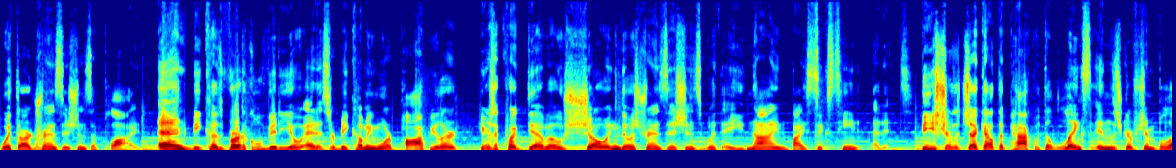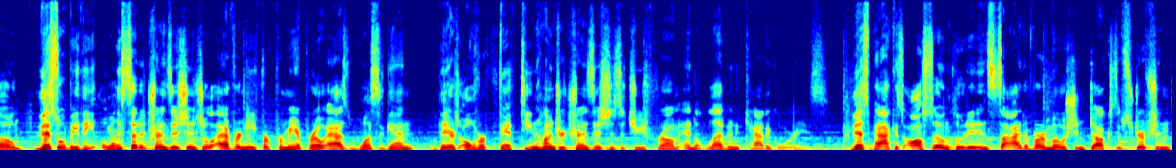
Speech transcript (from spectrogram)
with our transitions applied. And because vertical video edits are becoming more popular, here's a quick demo showing those transitions with a 9 by 16 edit. Be sure to check out the pack with the links in the description below. This will be the only set of transitions you'll ever need for Premiere Pro as, once again, there's over 1,500 transitions to choose from and 11 categories. This pack is also included inside of our Motion Duck subscription,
